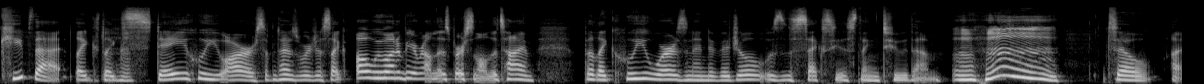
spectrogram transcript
keep that. Like like stay who you are. Sometimes we're just like, "Oh, we want to be around this person all the time." But like who you were as an individual was the sexiest thing to them. mm-hmm. So, uh,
